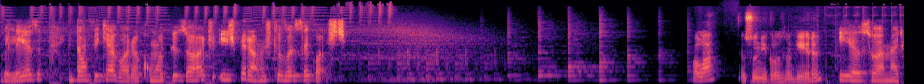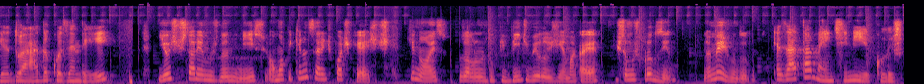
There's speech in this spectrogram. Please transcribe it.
beleza? Então fique agora com o episódio e esperamos que você goste. Olá, eu sou o Nicolas Nogueira. E eu sou a Maria Eduarda Cozendei. E hoje estaremos dando início a uma pequena série de podcasts que nós, os alunos do PIB de Biologia Macaé, estamos produzindo. Não é mesmo, Duda? Exatamente, Nicolas.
